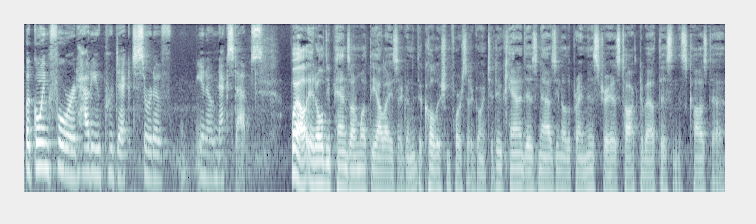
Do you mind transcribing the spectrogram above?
but going forward, how do you predict sort of, you know, next steps? Well, it all depends on what the allies are going to, the coalition forces are going to do. Canada is now, as you know, the Prime Minister has talked about this, and this caused a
